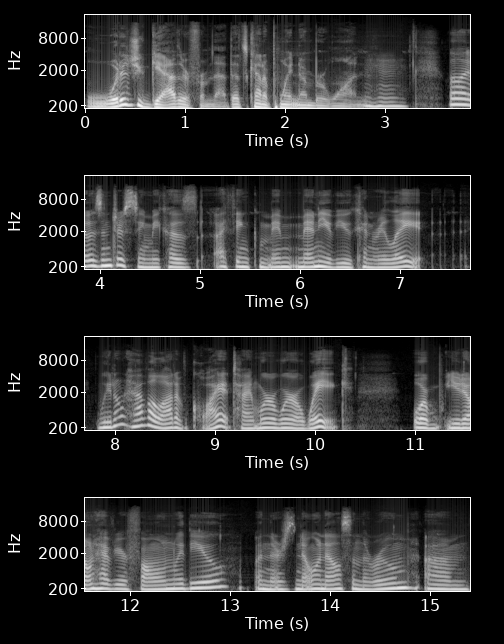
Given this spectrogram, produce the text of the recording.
what did you gather from that? That's kind of point number one. Mm-hmm. Well, it was interesting because I think m- many of you can relate. We don't have a lot of quiet time where we're awake, or you don't have your phone with you, and there's no one else in the room. Um,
